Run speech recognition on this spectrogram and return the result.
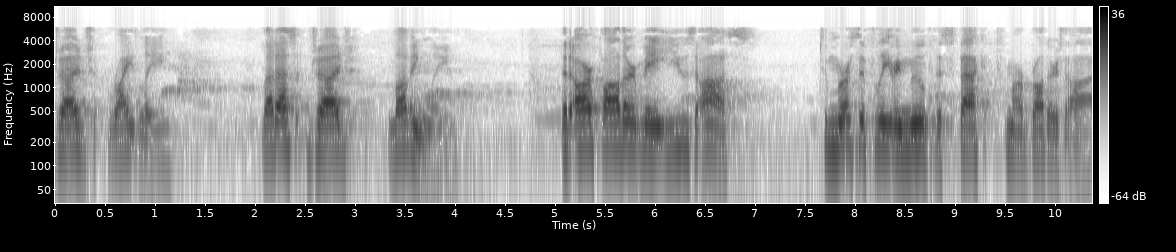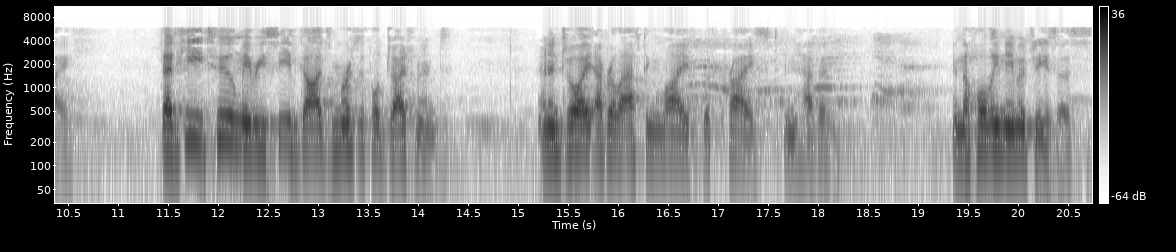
judge rightly. Let us judge lovingly that our Father may use us to mercifully remove the speck from our brother's eye, that he too may receive God's merciful judgment and enjoy everlasting life with Christ in heaven. In the holy name of Jesus.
